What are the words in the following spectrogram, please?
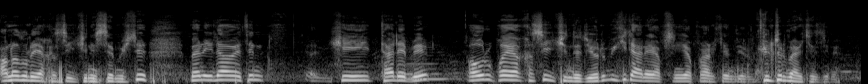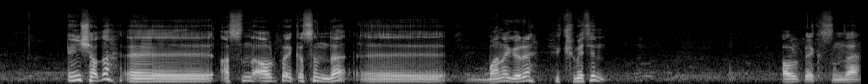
Anadolu yakası için istemişti. Ben ilavetin e, şeyi talebi Avrupa yakası için de diyorum. iki tane yapsın yaparken diyorum. Kültür merkezine. İnşallah eee, aslında Avrupa yakasında eee, bana göre hükümetin Avrupa yakasında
